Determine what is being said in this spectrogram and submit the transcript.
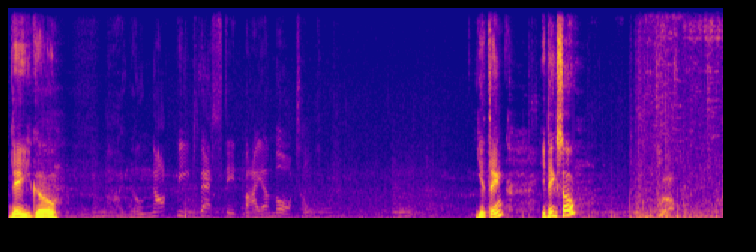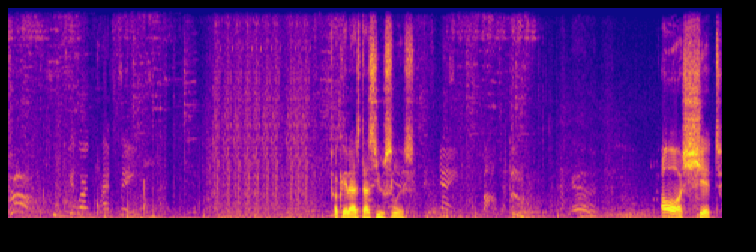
There you go. You think? You think so? You. Okay, that's that's useless. Oh shit.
